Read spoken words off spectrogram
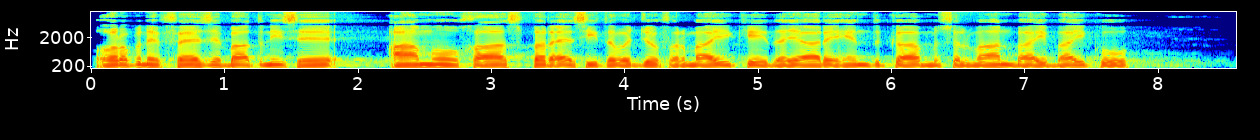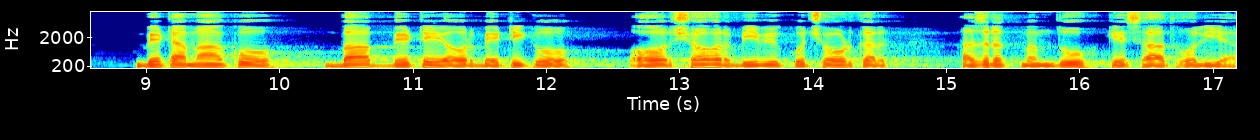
اور اپنے فیض باطنی سے عام و خاص پر ایسی توجہ فرمائی کہ دیار ہند کا مسلمان بھائی بھائی کو، بیٹا ماں کو، باپ بیٹے اور بیٹی کو اور شوہر بیوی کو چھوڑ کر حضرت ممدوح کے ساتھ ہو لیا۔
